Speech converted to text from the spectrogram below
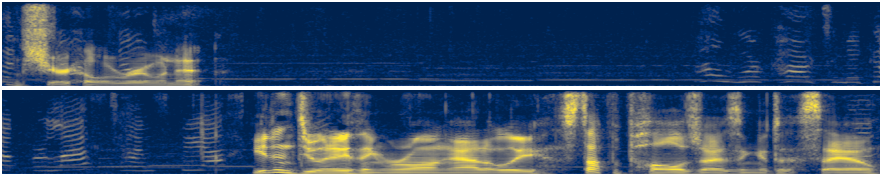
I'm sure he'll ruin it. You didn't do anything wrong, Atoli. Stop apologizing to Haseo.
